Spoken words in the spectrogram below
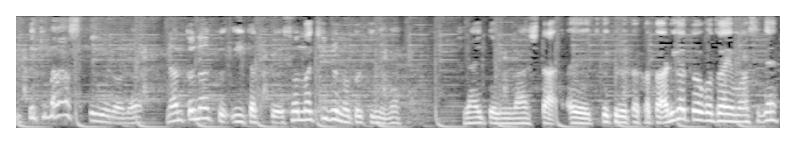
行ってきますっていうのをね、なんとなく言いたくて、そんな気分の時にね、開いてみました。えー、来てくれた方ありがとうございますね。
